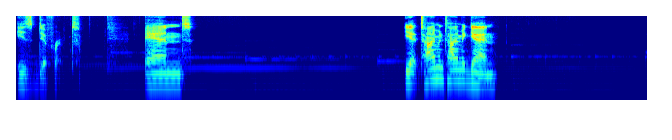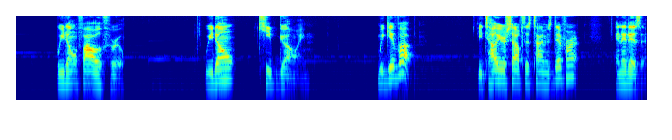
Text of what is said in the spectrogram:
is different. And yet, time and time again, we don't follow through. We don't keep going. We give up. You tell yourself this time is different, and it isn't.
